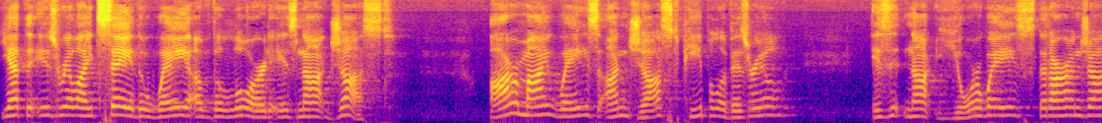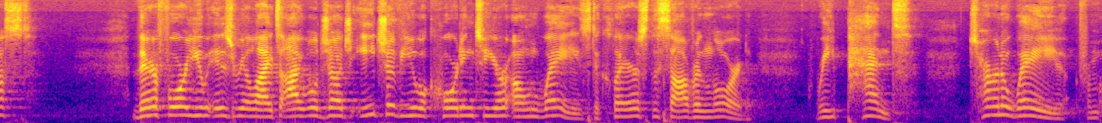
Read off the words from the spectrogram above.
Yet the Israelites say, The way of the Lord is not just. Are my ways unjust, people of Israel? Is it not your ways that are unjust? Therefore, you Israelites, I will judge each of you according to your own ways, declares the sovereign Lord. Repent, turn away from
